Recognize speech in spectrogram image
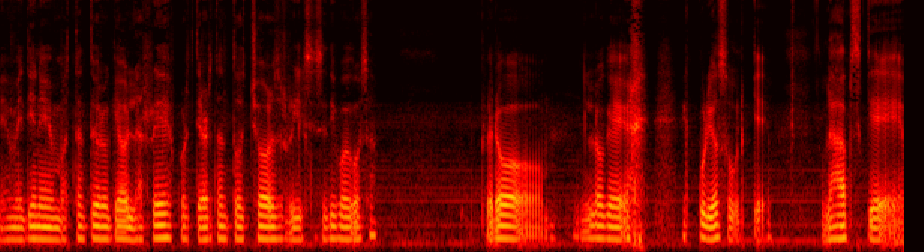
Eh, me tienen bastante bloqueado en las redes por tirar tantos shorts, reels, ese tipo de cosas. Pero lo que es curioso porque las apps que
